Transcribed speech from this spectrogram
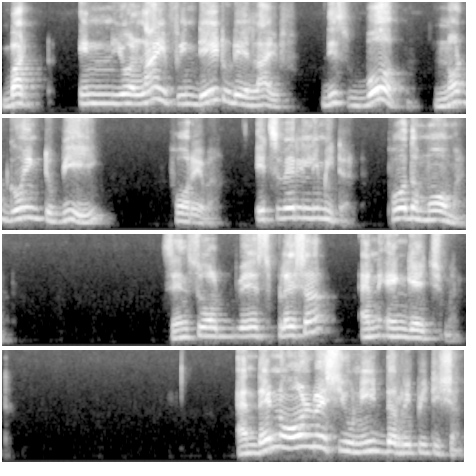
But in your life, in day-to-day -day life, this both not going to be forever. It's very limited for the moment. Sensual-based pleasure and engagement. And then always you need the repetition.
